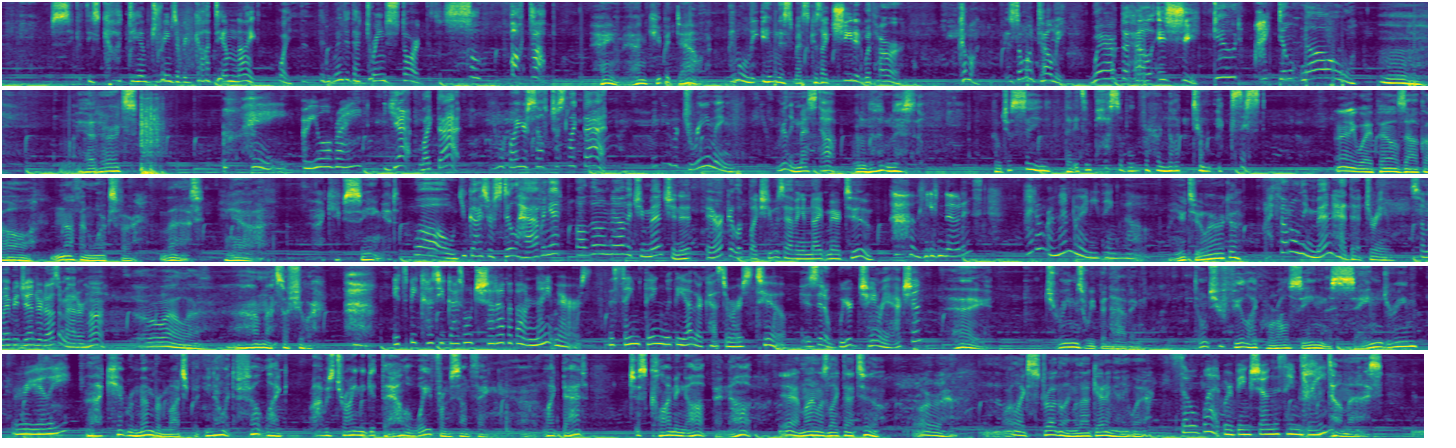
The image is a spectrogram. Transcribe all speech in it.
I'm sick of these goddamn dreams every goddamn night. Wait, th- then when did that dream start? This is so fucked up! Hey, man, keep it down. I'm only in this mess because I cheated with her. Come on, someone tell me, where the hell is she? Dude, I don't know. Mm. My head hurts. Hey, are you alright? Yeah, like that. You were by yourself just like that. Maybe you were dreaming. You're really messed up. I'm not messed up. I'm just saying that it's impossible for her not to exist. Anyway, pills, alcohol, nothing works for that. Yeah, I keep seeing it. Whoa, you guys are still having it? Although now that you mention it, Erica looked like she was having a nightmare too. you noticed? I don't remember anything, though. Are you too, Erica? I thought only men had that dream. So maybe gender doesn't matter, huh? Uh, well, uh, I'm not so sure. It's because you guys won't shut up about nightmares. The same thing with the other customers, too. Is it a weird chain reaction? Hey, dreams we've been having. Don't you feel like we're all seeing the same dream? Really? I can't remember much, but you know, it felt like I was trying to get the hell away from something. Uh, like that? Just climbing up and up. Yeah, mine was like that too. Or more like struggling without getting anywhere. So what? We're being shown the same dream? Dumbass.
